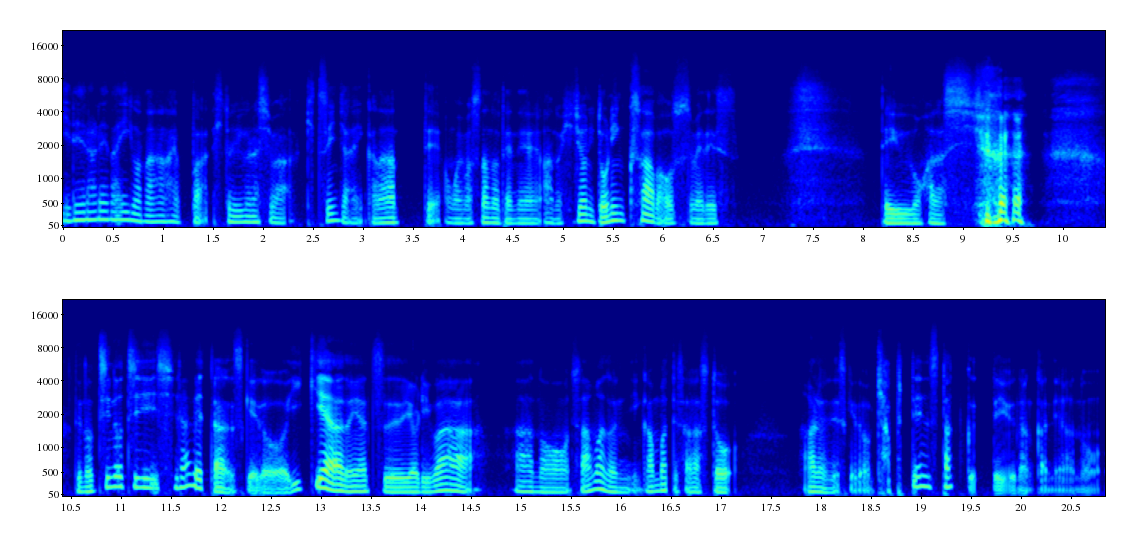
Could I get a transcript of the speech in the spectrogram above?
入れられないよな。やっぱ一人暮らしはきついんじゃないかなっって思います。なのでね、あの、非常にドリンクサーバーおすすめです。っていうお話。で、後々調べたんですけど、IKEA のやつよりは、あの、ちょっと Amazon に頑張って探すと、あるんですけど、キャプテンスタックっていうなんかね、あの、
